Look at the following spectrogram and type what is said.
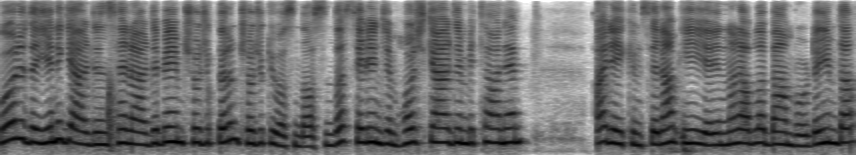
Bu arada yeni geldiniz herhalde. Benim çocuklarım çocuk yuvasında aslında. Selin'cim hoş geldin bir tanem. Aleyküm selam. İyi yayınlar abla. Ben buradayım da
